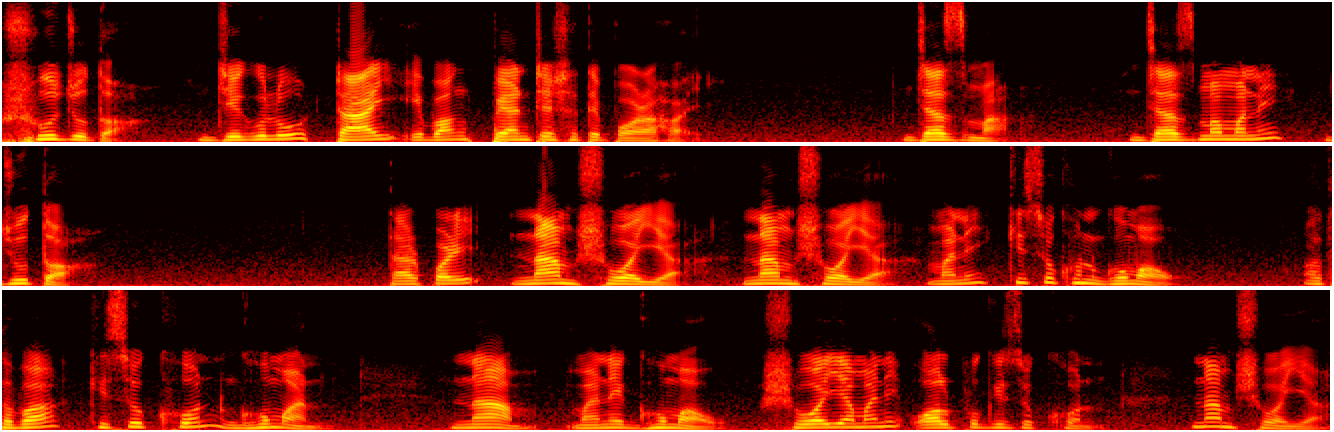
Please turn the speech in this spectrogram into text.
শু জুতা, যেগুলো টাই এবং প্যান্টের সাথে পরা হয়। জাজমা। জাজমা মানে জুতা। তারপরে নাম শোয়াইয়া। নাম শোয়াইয়া মানে কিছুক্ষণ ঘুমাও অথবা কিছুক্ষণ ঘুমান। নাম মানে ঘুমাও, শোয়াইয়া মানে অল্প কিছুক্ষণ। নাম শোয়াইয়া।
